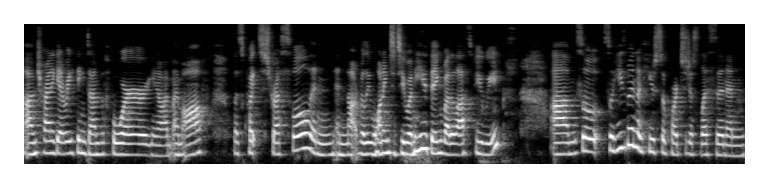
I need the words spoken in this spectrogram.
I'm trying to get everything done before you know I'm, I'm off. Was quite stressful and and not really wanting to do anything by the last few weeks. Um, so so he's been a huge support to just listen and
